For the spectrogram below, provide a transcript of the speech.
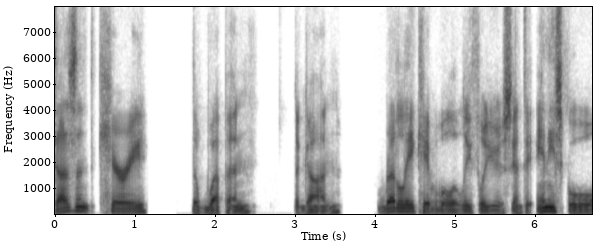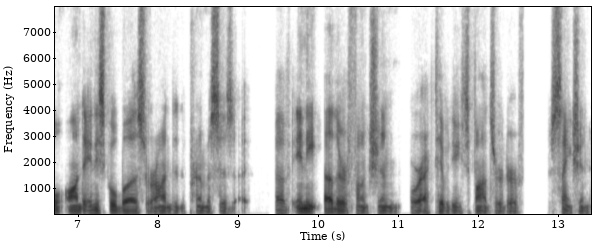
doesn't carry the weapon, the gun, readily capable of lethal use into any school, onto any school bus, or onto the premises uh, of any other function or activity sponsored or sanctioned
